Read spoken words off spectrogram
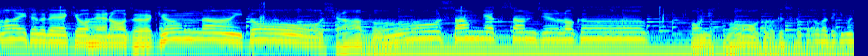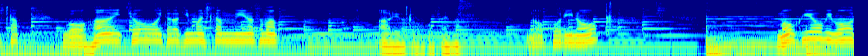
はい、ということで、京平のズキュンナイト、シャープ336。本日もお届けすることができました。ご拝聴いただきました皆様、ありがとうございます。残りの木曜日も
